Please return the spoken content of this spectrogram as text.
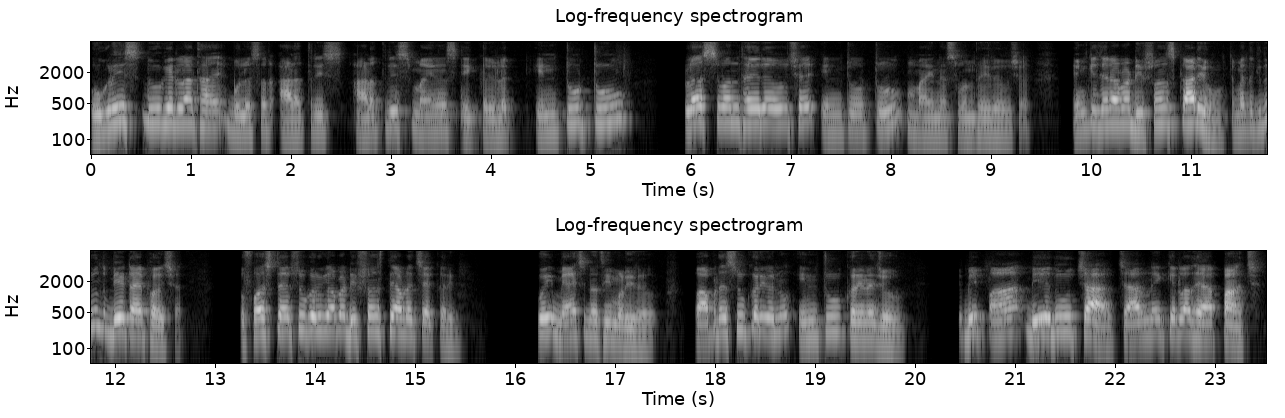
ઓગણીસ દુ કેટલા થાય? બોલો સર, આડત્રીસ. આડત્રીસ માઇનસ એક કરી એટલે ઇન્ટુ ટુ પ્લસ વન થઈ રહ્યું છે. ઇન્ટુ ટુ માઇનસ વન થઈ રહ્યું છે. કેમ કે જ્યારે આપણે ડિફરન્સ કાઢ્યું, તો મેં તો કીધું ને બે ટાઈપ હોય છે. તો ફર્સ્ટ ટાઈપ શું કર્યું કે આપણે ડિફરન્સથી આપણે ચેક કર્યું. કોઈ મેચ નથી મળી રહ્યો. તો આપણે શું કર્યું એનું? ઇન્ટુ કરીને જોયું. કે ભાઈ પાંચ બે દુ ચાર. ચાર ને કેટલા થયા? પાંચ.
